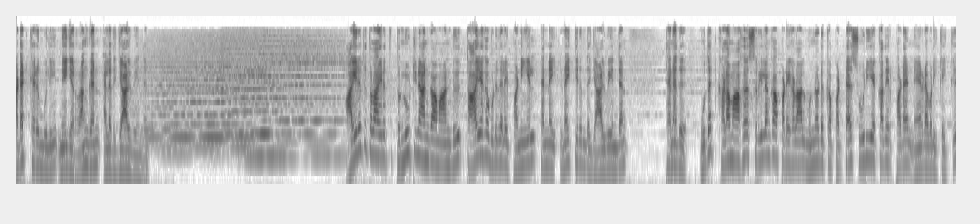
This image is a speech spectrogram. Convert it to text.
கடற்கரும்புலி மேஜர் ரங்கன் அல்லது ஜாழ்வேந்தன் ஆயிரத்தி தொள்ளாயிரத்து தொன்னூற்றி நான்காம் ஆண்டு தாயக விடுதலை பணியில் தன்னை இணைத்திருந்த ஜாழ்வேந்தன் தனது முதற் களமாக ஸ்ரீலங்கா படைகளால் முன்னெடுக்கப்பட்ட சூரிய கதிர் பட நடவடிக்கைக்கு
